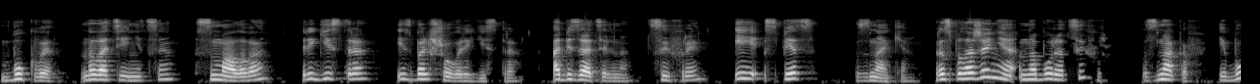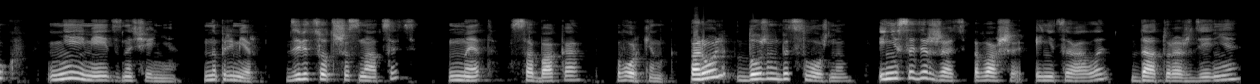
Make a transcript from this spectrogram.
Буквы на латинице, с малого регистра и с большого регистра. Обязательно цифры и спецзнаки. Расположение набора цифр знаков и букв не имеет значения. Например, 916 net собака working. Пароль должен быть сложным и не содержать ваши инициалы, дату рождения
